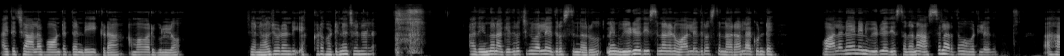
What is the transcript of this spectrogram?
అయితే చాలా బాగుంటుందండి ఇక్కడ అమ్మవారి గుళ్ళో. జనాలు చూడండి ఎక్కడ పట్టినా జనాలే. అదేందో నాకు ఎదురొచ్చిన వాళ్ళే ఎదురొస్తున్నారు. నేను వీడియో తీస్తున్నానని వాళ్ళు ఎదురొస్తున్నారా? లేకుంటే వాళ్ళనే నేను వీడియో తీస్తున్నాను? అస్సలు అర్థం అవ్వట్లేదు. ఆహా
